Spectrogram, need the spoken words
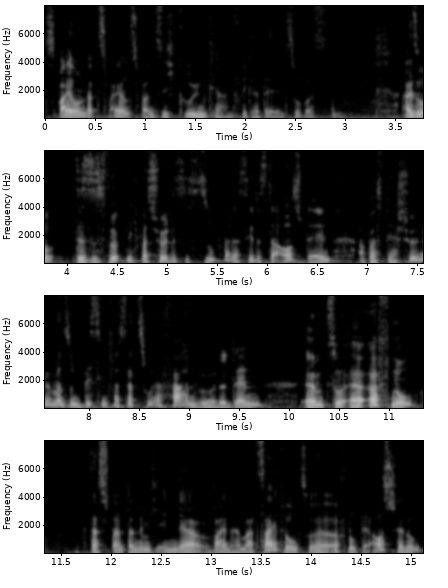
222 Grünkernfrikadellen zu rösten. Also, das ist wirklich was Schönes. Es ist super, dass sie das da ausstellen, aber es wäre schön, wenn man so ein bisschen was dazu erfahren würde, denn ähm, zur Eröffnung das stand dann nämlich in der Weinheimer Zeitung zur Eröffnung der Ausstellung,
